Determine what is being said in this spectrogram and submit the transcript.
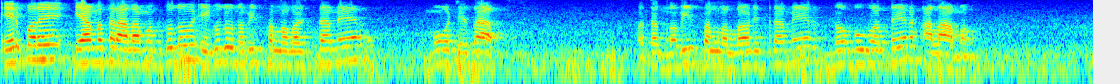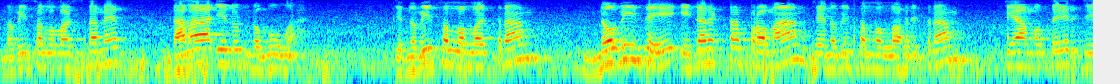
এরপরে কেয়ামতের আলামতগুলো, এগুলো নবী সাল্লা ইসলামের মোজেজাত। অর্থাৎ নবী সাল্লা ইসলামের নবুয়তের আলামত। নবী সাল্লা ইসলামের দালা ইলুন নবুয়া যে নবী সাল্লা ইসলাম নবী যে, এটার একটা প্রমাণ যে নবী সাল্লাহ ইসলাম কেয়ামতের যে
